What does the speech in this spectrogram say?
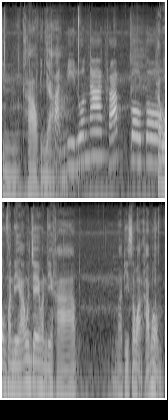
กินข้าวกินยาฝันดีล่วงหน้าครับ โกโก้ครับผมฟันดีครับคุณเจฟันดีครับมาทีสวัสดิ์ครับผม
